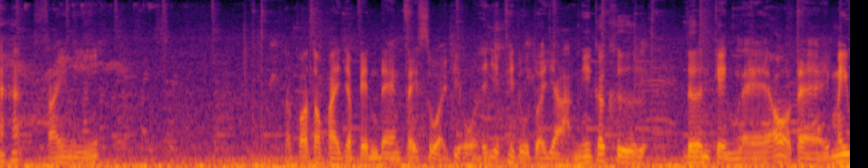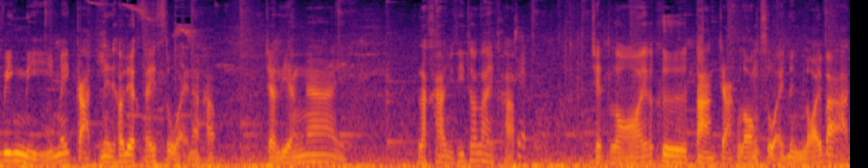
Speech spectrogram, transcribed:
นะฮะ ไซส์นี้ แล้วก็ต่อไปจะเป็นแดงไซส์สวยพี่โอจะหยิบให้ดูตัวอย่างนี่ก็คือเดินเก่งแล้ว แต่ไม่วิ่งหนีไม่กัดนี่เขาเรียกไซส์สวยนะครับ จะเลี้ยงง่าย ราคาอยู่ที่เท่าไหร่ครับเจ็ด700 ก็คือต่างจากลองสวย 100 บาท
